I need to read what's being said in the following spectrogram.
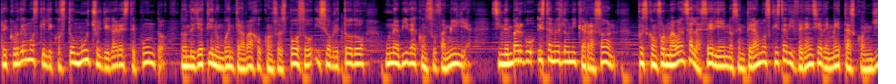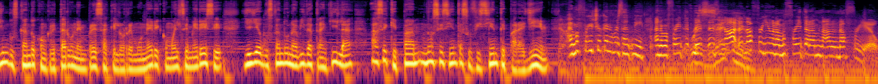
Recordemos que le costó mucho llegar a este punto, donde ya tiene un buen trabajo con su esposo y sobre todo una vida con su familia. Sin embargo, esta no es la única razón, pues conforme avanza la serie nos enteramos que esta diferencia de metas con Jim buscando concretar una empresa que lo remunere como él se merece y ella buscando una vida tranquila hace que Pam no se sienta suficiente para Jim. I'm enough for you and I'm afraid that I'm not enough for you.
